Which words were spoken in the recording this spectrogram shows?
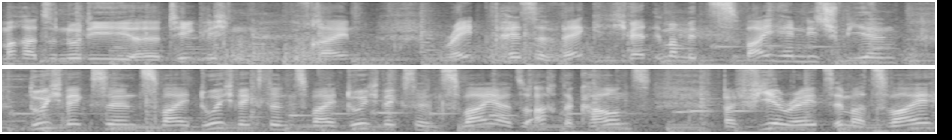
Mache also nur die äh, täglichen freien Raid-Pässe weg. Ich werde immer mit zwei Handys spielen, durchwechseln, zwei, durchwechseln, zwei, durchwechseln, zwei, also acht Accounts. Bei vier Raids immer zwei,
